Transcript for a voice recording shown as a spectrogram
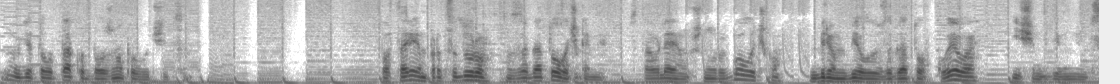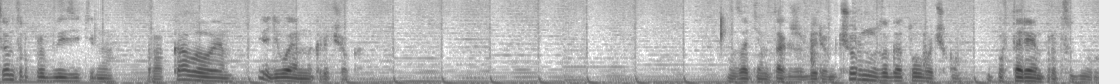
Ну, где-то вот так вот должно получиться. Повторяем процедуру с заготовочками. Вставляем в шнур иголочку. Берем белую заготовку Эва. Ищем где у нее центр приблизительно. Прокалываем и одеваем на крючок. Затем также берем черную заготовочку и повторяем процедуру.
